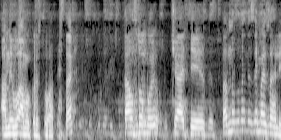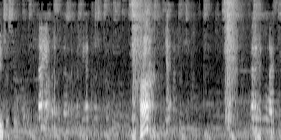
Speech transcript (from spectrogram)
а не вами користуватись, так? Там в тому чаті, там ну, вони не займають взагалі часу. Так, я теж я теж. А? Я також передивилася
